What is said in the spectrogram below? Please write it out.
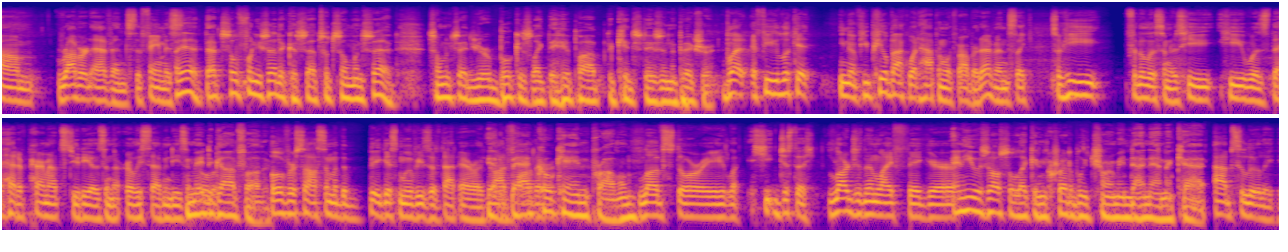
um, Robert Evans, the famous. Oh, yeah, that's so funny you said it because that's what someone said. Someone said your book is like the hip hop. The kid stays in the picture. But if you look at, you know, if you peel back what happened with Robert Evans, like, so he, for the listeners, he he was the head of Paramount Studios in the early '70s. and made The Godfather. Oversaw some of the biggest movies of that era. He a bad cocaine problem. Love Story, like he, just a larger than life figure. And he was also like an incredibly charming, dynamic cat. Absolutely.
